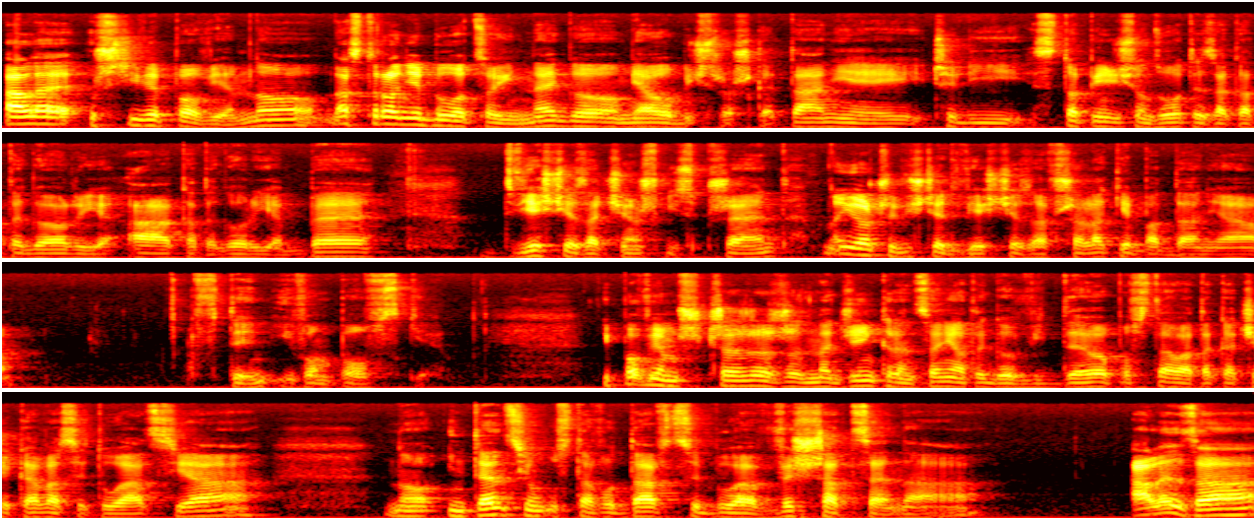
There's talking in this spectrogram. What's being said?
ale uczciwie powiem, no na stronie było co innego, miało być troszkę taniej, czyli 150 zł za kategorię A, kategorię B, 200 za ciężki sprzęt, no i oczywiście 200 za wszelakie badania, w tym i wąpowskie. I powiem szczerze, że na dzień kręcenia tego wideo powstała taka ciekawa sytuacja. No, intencją ustawodawcy była wyższa cena, ale za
